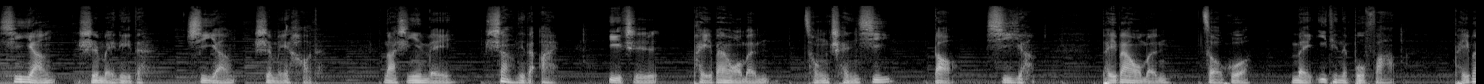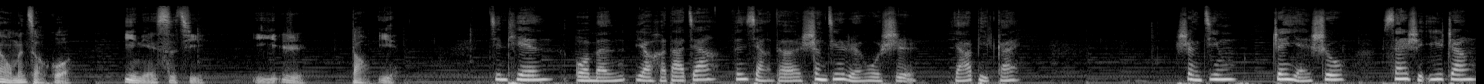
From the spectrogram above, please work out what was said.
夕阳是美丽的。夕阳是美好的，那是因为上帝的爱一直陪伴我们从晨曦到夕阳，陪伴我们走过每一天的步伐，陪伴我们走过一年四季，一日到夜。今天我们要和大家分享的圣经人物是雅比该。圣经箴言书三十一章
